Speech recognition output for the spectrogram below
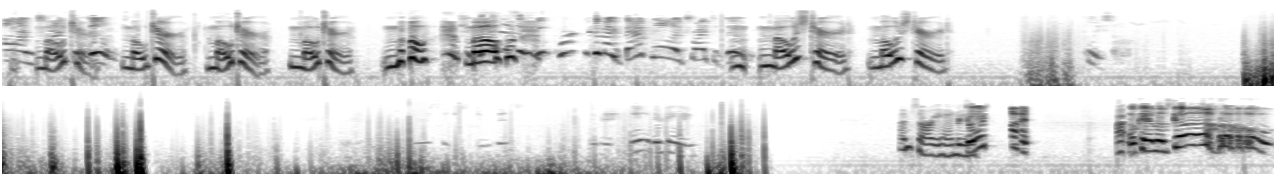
while I'm trying to Motor. Motor. Motor. Motor. Mo mo does it keep turning to my back while I try to build? M- Mo's turd. Mo's turd. Please stop. Seriously, just do this? Okay, well, we're going. I'm sorry, Henry. We're going on. I- Okay, let's go!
